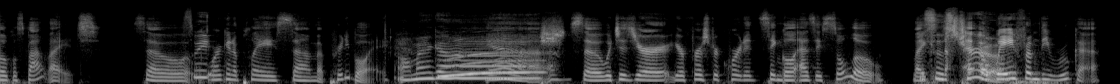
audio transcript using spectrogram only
Local spotlight. So Sweet. we're going to play some Pretty Boy. Oh my gosh! Yeah. So which is your your first recorded single as a solo, like This is n- true. away from the Ruka.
